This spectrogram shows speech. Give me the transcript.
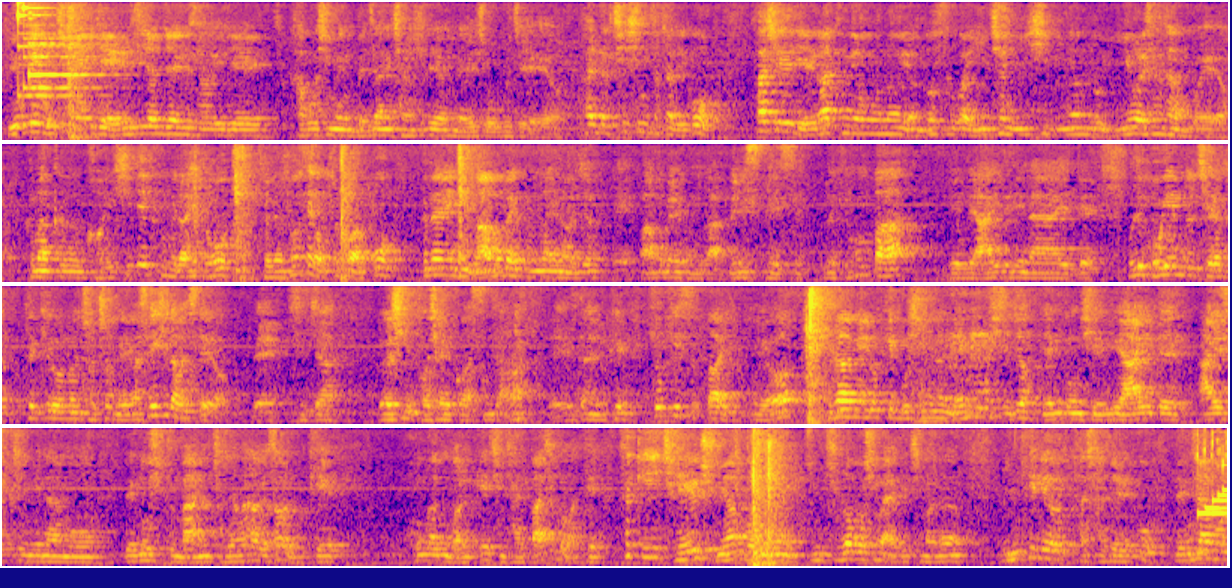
이게 요즘에 이제 LG 전자에서 이제 가보시면 매장에 전시되어 있는 LG 오브제예요. 870m짜리고 사실 얘 같은 경우는 연도수가 2022년도 2월 생산한 거예요. 그만큼 거의 시제품이라 해도 전혀 손색 없을 것 같고 그다음에 이제 마법의 공간이라고 하죠. 네, 마법의 공간, 메리스페이스 이렇게 홈바 예, 우리 아이들이나 이때 우리 고객님들 제가 듣기로는 저처럼 내가 셋이라고 했어요. 네, 진짜 열심히 버셔야 할 것 같습니다. 네, 일단 이렇게 쇼케이스바 있고요. 그 다음에 이렇게 보시면은 냉동실이죠. 냉동실. 우리 아이들 아이스크림이나 뭐 냉동식품 많이 해서 이렇게 공간 넓게 지금 잘 빠진 것 같아요. 특히 제일 중요한 거는 지금 둘러보시면 알겠지만은 인테리어 다잘 되어 있고 냉장고랑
